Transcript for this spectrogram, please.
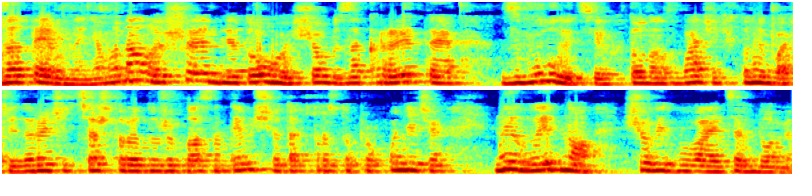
затемнення. Вона лише для того, щоб закрити з вулиці, хто нас бачить, хто не бачить. До речі, ця штора дуже класна тим, що так просто проходячи, не видно, що відбувається в домі.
